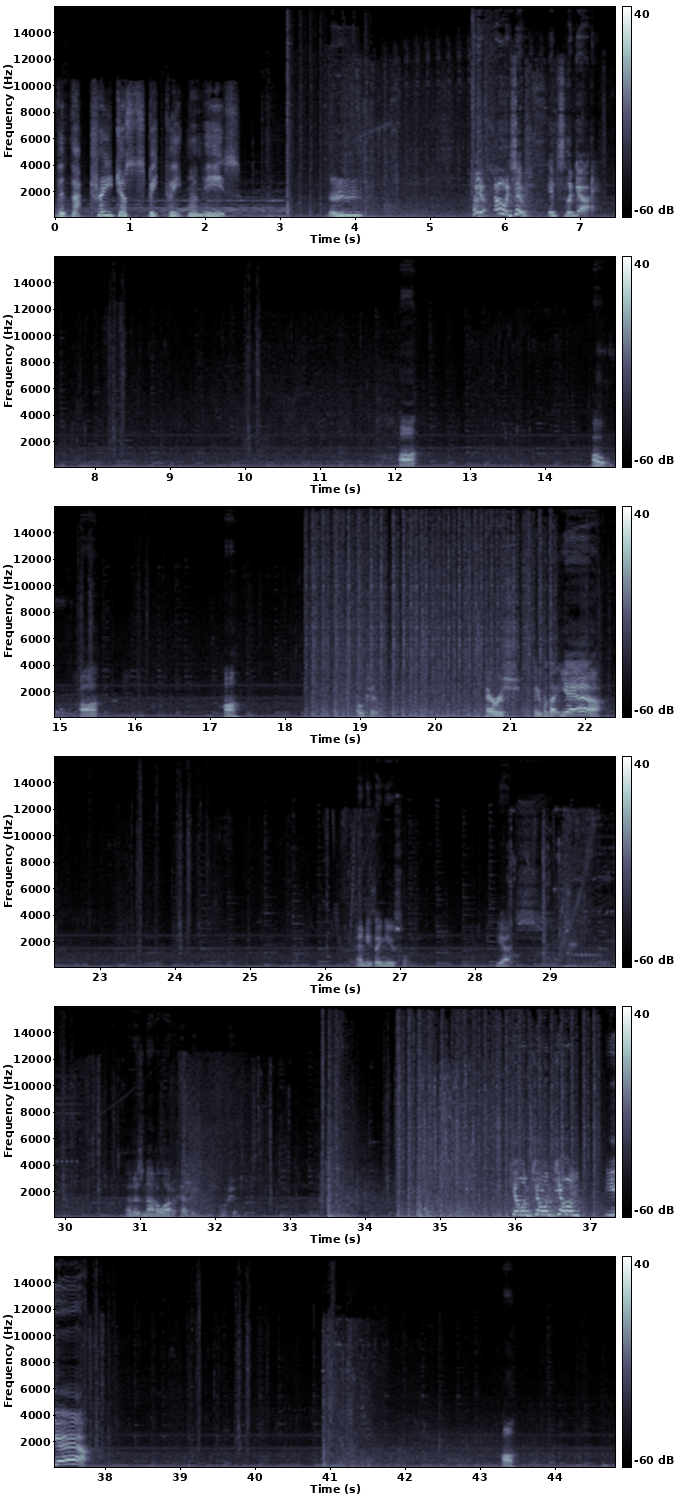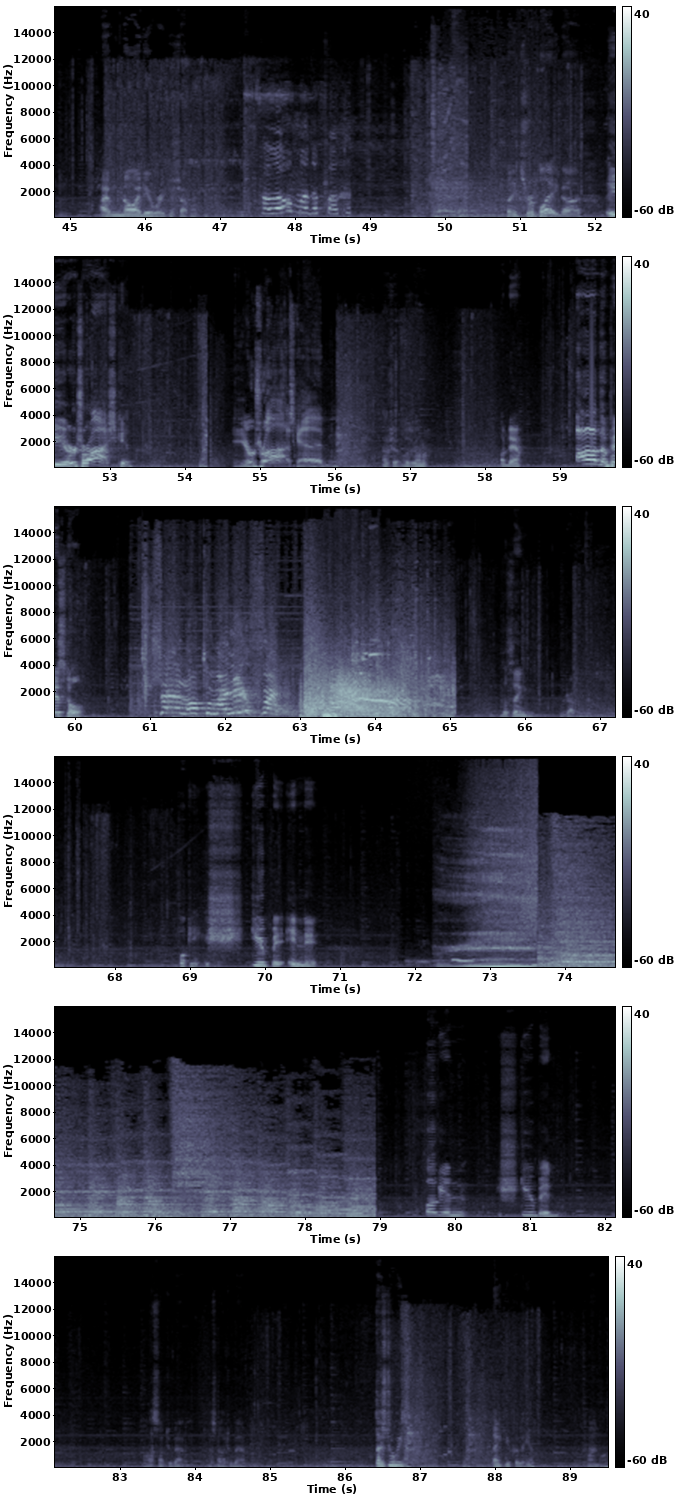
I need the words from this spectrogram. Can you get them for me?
did that tree just speak Vietnamese? Oh, it's him! It's the guy! Uh. Oh. Uh. Huh? Oh shit. Perish. Pay for that. Yeah! Anything useful? Yes. That is not a lot of heavy. Shit. Kill him, kill him, kill him! Yeah! Huh? I have no idea where he just shot me. Hello, motherfucker. Thanks for playing, uh, you're trash, kid. You're trash, kid. Oh shit, what's going on? Oh damn. Oh, the pistol! Hello to my little friend! The thing. Dropping this. Fucking stupid, isn't it? Fucking stupid. Well, that's not too bad. That's not too bad. That's too easy. Thank you for the heal. Fine one.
